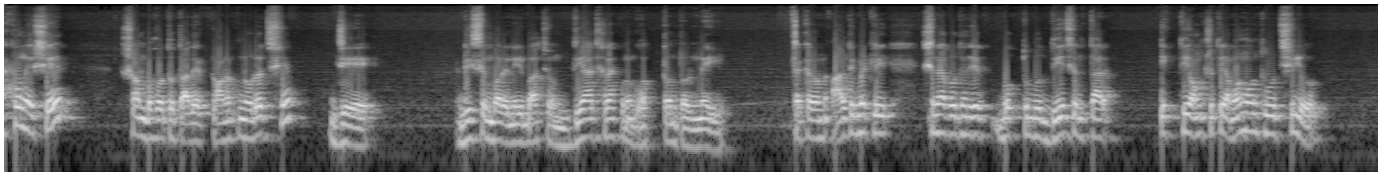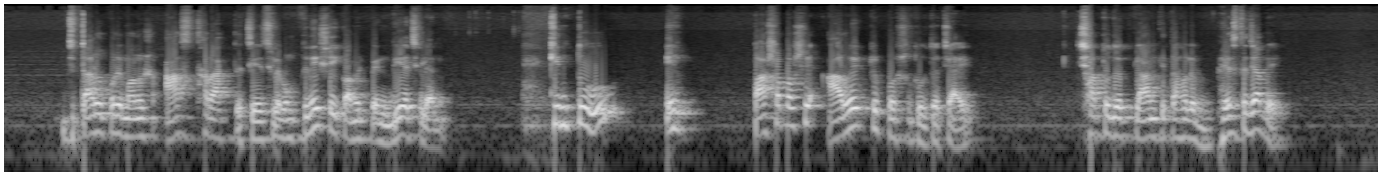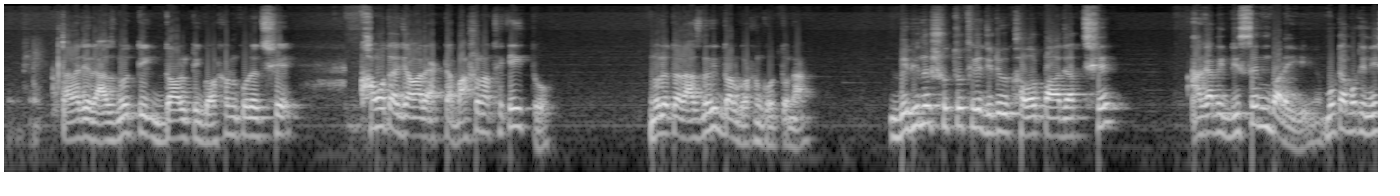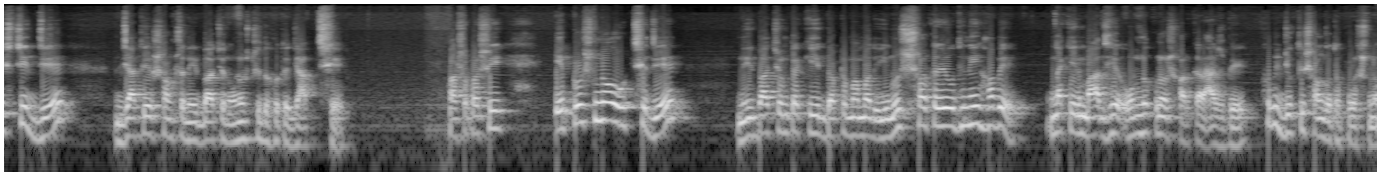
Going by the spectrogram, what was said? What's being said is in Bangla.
এখন এসে সম্ভবত তাদের টনক নড়েছে যে ডিসেম্বরে নির্বাচন দেওয়া ছাড়া কোনো গত্যন্তর নেই। তার কারণ আলটিমেটলি সেনাপ্রধান যে বক্তব্য দিয়েছেন তার একটি অংশতে এমন মন্তব্য ছিল যে তার উপরে মানুষ আস্থা রাখতে চেয়েছিল এবং তিনি সেই কমিটমেন্ট দিয়েছিলেন। কিন্তু এর পাশাপাশি আরও একটু প্রশ্ন তুলতে চাই, ছাত্রদের প্ল্যান কি তাহলে ভেস্তে যাবে? তারা যে রাজনৈতিক দলটি গঠন করেছে, ক্ষমতায় যাওয়ার একটা বাসনা থেকেই তো নলে তো রাজনৈতিক দল গঠন করতো না। বিভিন্ন সূত্র থেকে যেটুকু খবর পাওয়া যাচ্ছে, আগামী ডিসেম্বরেই মোটামুটি নিশ্চিত যে জাতীয় সংসদ নির্বাচন অনুষ্ঠিত হতে যাচ্ছে। পাশাপাশি এ প্রশ্ন উঠছে যে, নির্বাচনটা কি ডক্টর মোহাম্মদ ইউনুস সরকারের অধীনেই হবে, নাকি এর মাঝে অন্য কোনো সরকার আসবে? খুবই যুক্তিসঙ্গত প্রশ্ন।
